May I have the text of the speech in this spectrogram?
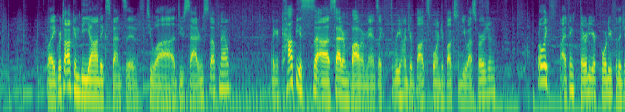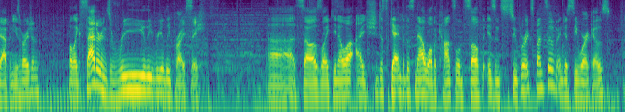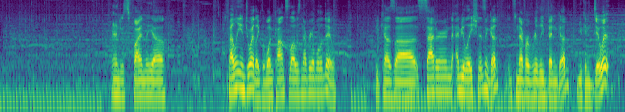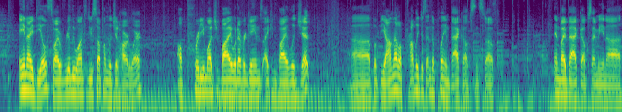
Like, we're talking beyond expensive to uh, do Saturn stuff now. Like, a copy of uh, Saturn is like 300 bucks, 400 bucks for the US version. Or like, I think 30 or 40 for the Japanese version. But like, Saturn's really, really pricey. Uh, so I was like, you know what, I should just get into this now while the console itself isn't super expensive and just see where it goes. And just finally, uh, finally enjoyed like the one console I was never able to do. Because, uh, Saturn emulation isn't good. It's never really been good. You can do it. Ain't ideal, so I really want to do stuff on legit hardware. I'll pretty much buy whatever games I can buy legit. Uh, but beyond that, I'll probably just end up playing backups and stuff. And by backups, I mean, uh,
